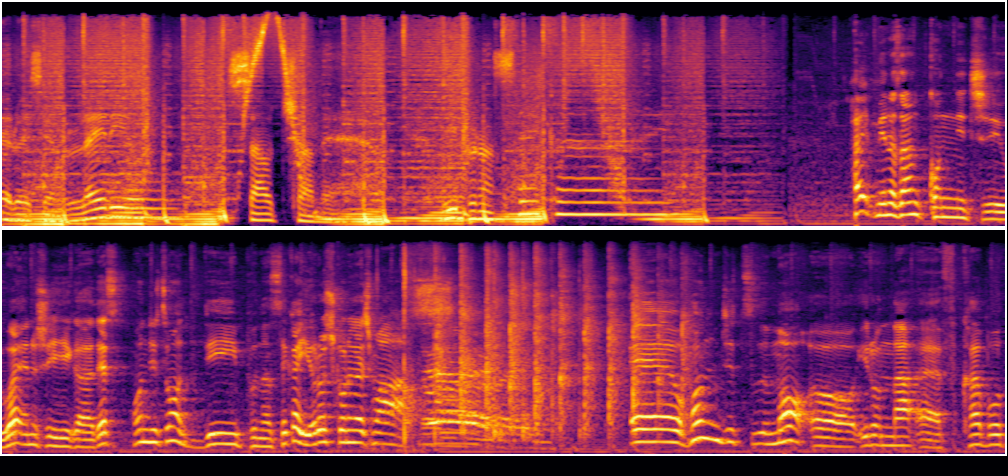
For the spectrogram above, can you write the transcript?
LSM Radio South Channel. ディープな世界はい皆さんこんにちは。NC ヒガーです。本日もディープな世界よろしくお願いします。えー本日もおいろんな、えー深掘っ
